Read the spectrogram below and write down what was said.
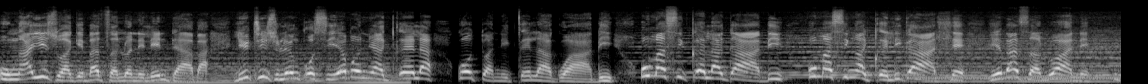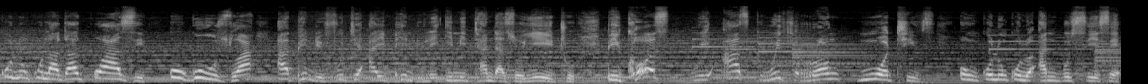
ungayizwa ke bazalwane le ndaba lithi izwi lenkosi yebo niyacela kodwa nicela kwabi. Uma sicela kabi uma singaqeli kahle yebazalwane uNkulunkulu akakwazi ukuzwa aphinde futhi ayiphendule imithandazo yethu. Because we ask with wrong motives. uNkulunkulu anibusise.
